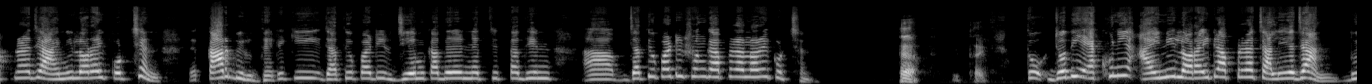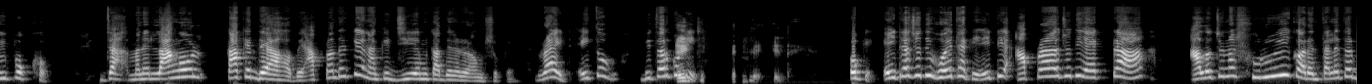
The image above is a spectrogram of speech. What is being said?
আপনারা যে আইনি লড়াই করছেন কার বিরুদ্ধে? এটা কি জাতীয় পার্টির জিএম কাদেরের নেতৃত্বাধীন জাতীয় পার্টির সঙ্গে আপনারা লড়াই করছেন? হ্যাঁ তো যদি এখনই আইনি লড়াইটা আপনারা চালিয়ে যান দুই পক্ষ যা মানে লাঙ্গল কাকে দেয়া হবে? আপনাদেরকে নাকি জিএম কাদেরের অংশকে? রাইট এই তো বিতর্কটি। ওকে এইটা যদি হয়ে থাকে এটি আপনারা যদি একটা আলোচনা শুরুই করেন তাহলে তার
